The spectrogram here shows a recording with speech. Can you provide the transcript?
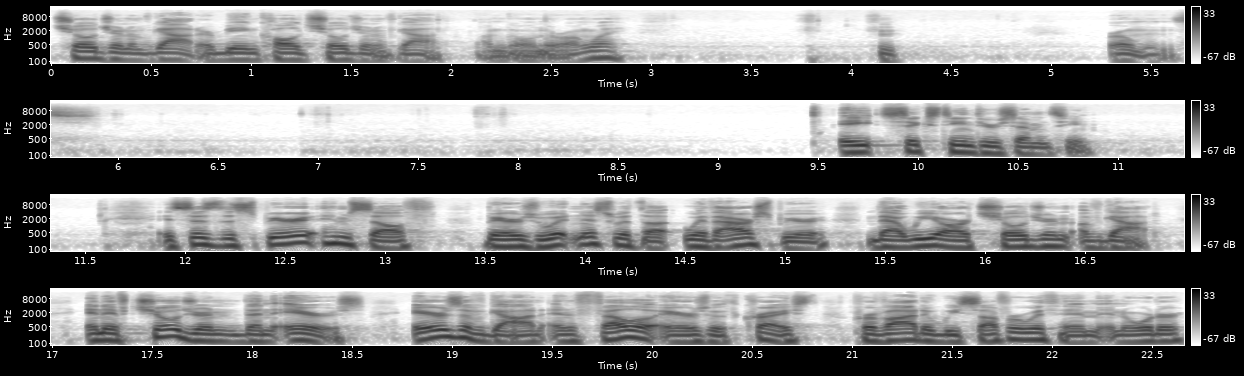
children of God or being called children of God. I'm going the wrong way. Hmm. Romans 8, 16 through 17. It says, The Spirit Himself bears witness with, uh, with our spirit that we are children of God. And if children, then heirs, heirs of God and fellow heirs with Christ, provided we suffer with him in order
